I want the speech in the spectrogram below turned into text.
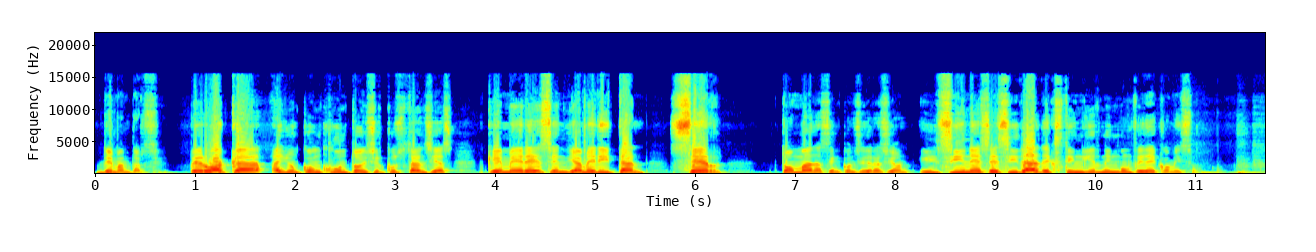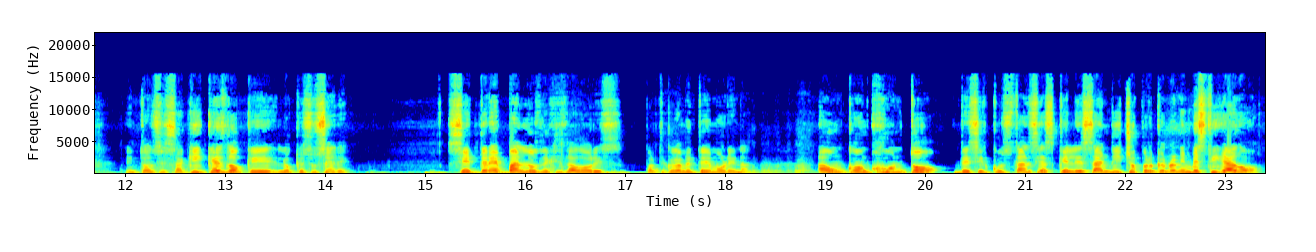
demandarse. Pero acá hay un conjunto de circunstancias que merecen y ameritan ser tomadas en consideración y sin necesidad de extinguir ningún fideicomiso. Entonces, aquí, ¿qué es lo que, lo que sucede? Se trepan los legisladores, particularmente de Morena, a un conjunto de circunstancias que les han dicho, pero que no han investigado.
